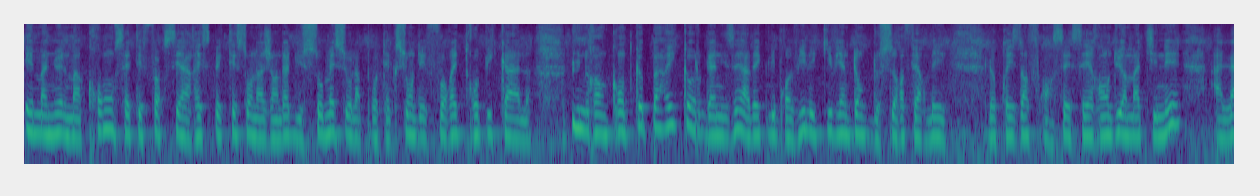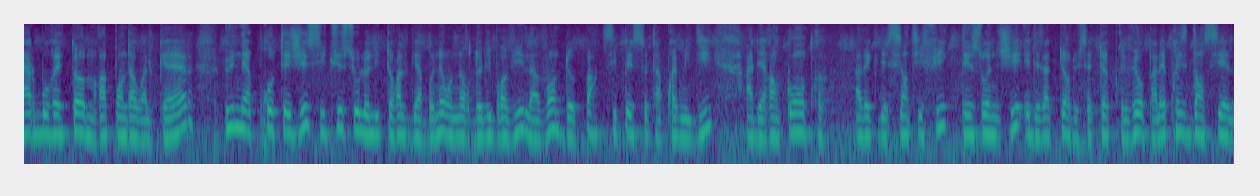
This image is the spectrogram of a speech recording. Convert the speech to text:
Emmanuel Macron s'est efforcé à respecter son agenda du sommet sur la protection des forêts tropicales. Une rencontre que Paris organisait avec Libreville et qui vient donc de se refermer. Le président français s'est rendu en matinée à l'Arboretum Raponda Walker, une aire protégée située sur le littoral gabonais au nord de Libreville avant de participer cet après-midi à des rencontres avec des scientifiques, des ONG et des acteurs du secteur privé au palais présidentiel.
